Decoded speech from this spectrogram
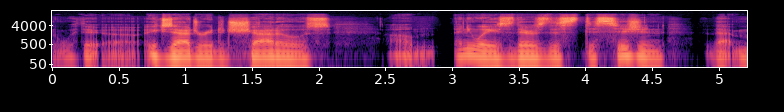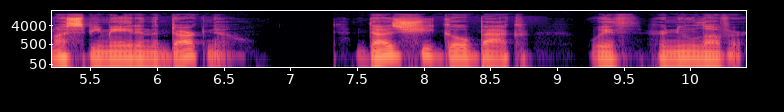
with uh, exaggerated shadows. Um, anyways, there's this decision that must be made in the dark now. Does she go back with her new lover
